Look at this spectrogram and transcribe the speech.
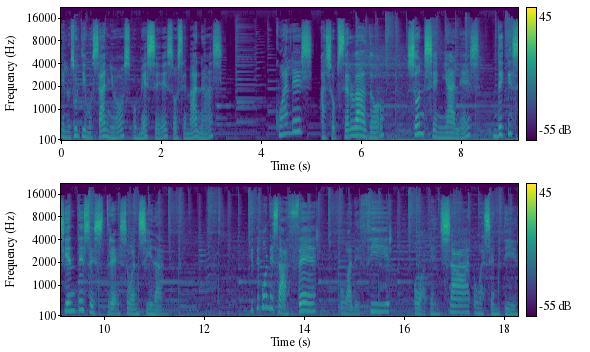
En los últimos años o meses o semanas, ¿cuáles has observado son señales de que sientes estrés o ansiedad? ¿Qué te pones a hacer o a decir o a pensar o a sentir?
